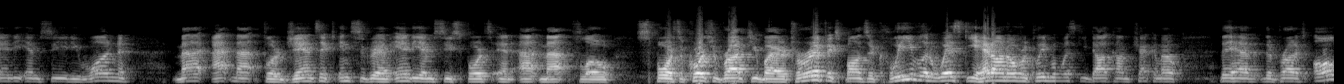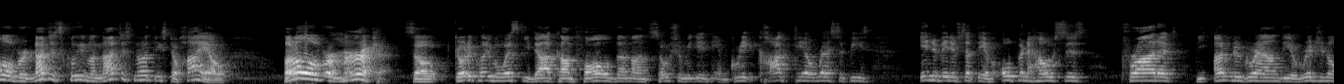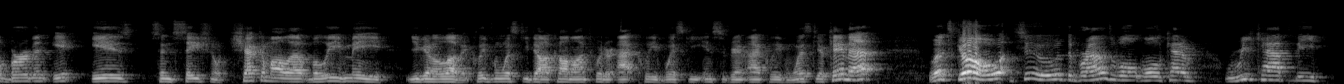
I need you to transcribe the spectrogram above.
At AndyMC81, Matt at Matt Florjancic, Instagram Andy MC Sports, and at Matt Flow Sports. Of course, we're brought to you by our terrific sponsor, Cleveland Whiskey. Head on over to clevelandwhiskey.com. Check them out. They have their products all over, not just Cleveland, not just Northeast Ohio but all over America. So go to clevelandwhiskey.com, follow them on social media. They have great cocktail recipes, innovative stuff. They have open houses, product, the underground, the original bourbon. It is sensational. Check them all out. Believe me, you're going to love it. clevelandwhiskey.com on Twitter at clevewhiskey, Instagram at clevelandwhiskey. Okay, Matt, let's go to the Browns. We'll, we'll kind of recap the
